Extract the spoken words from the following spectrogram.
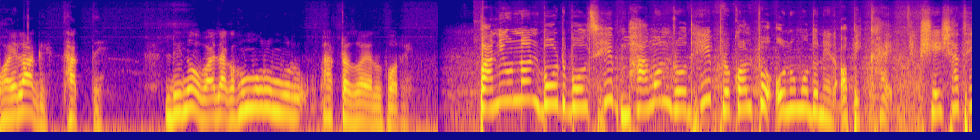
ভয় লাগে থাকতে। দিনও ভয় লাগে হুমুর হুমুর একটা জয়াল পরে। পানি উন্নয়ন বোর্ড বলছে ভাঙন রোধে প্রকল্প অনুমোদনের অপেক্ষায়। সেই সাথে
